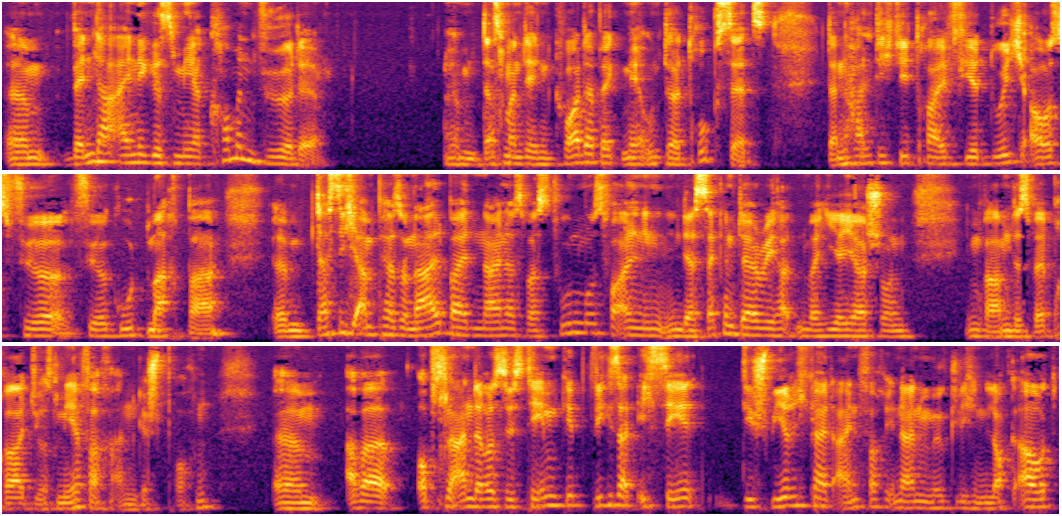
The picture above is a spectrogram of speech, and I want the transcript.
wenn da einiges mehr kommen würde, dass man den Quarterback mehr unter Druck setzt, dann halte ich die 3-4 durchaus für, für gut machbar. Ähm, dass sich am Personal bei den Niners was tun muss, vor allen Dingen in der Secondary hatten wir hier ja schon im Rahmen des Webradios mehrfach angesprochen. Ähm, aber ob es ein anderes System gibt, wie gesagt, ich sehe die Schwierigkeit einfach in einem möglichen Lockout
